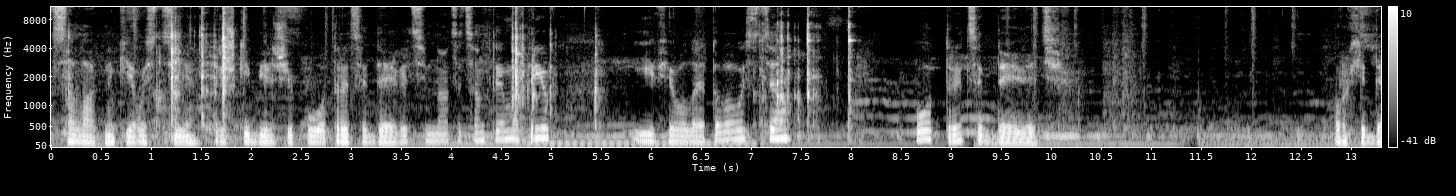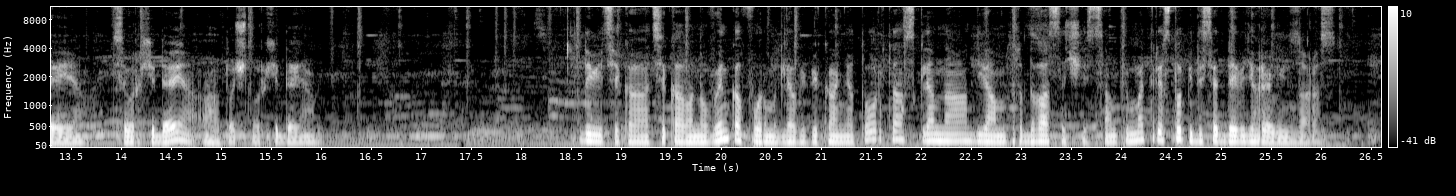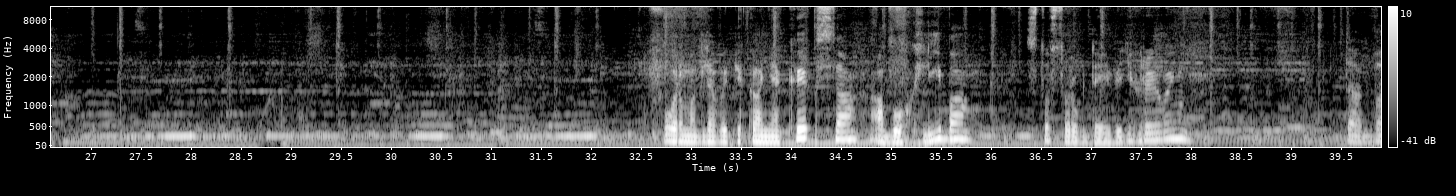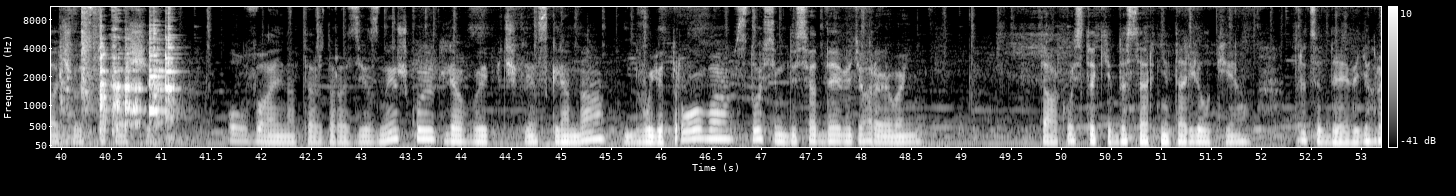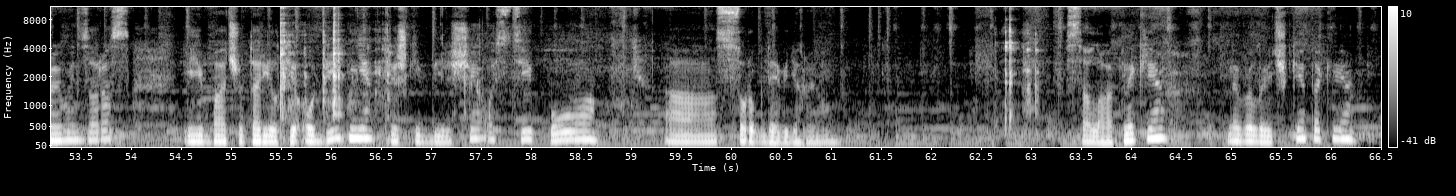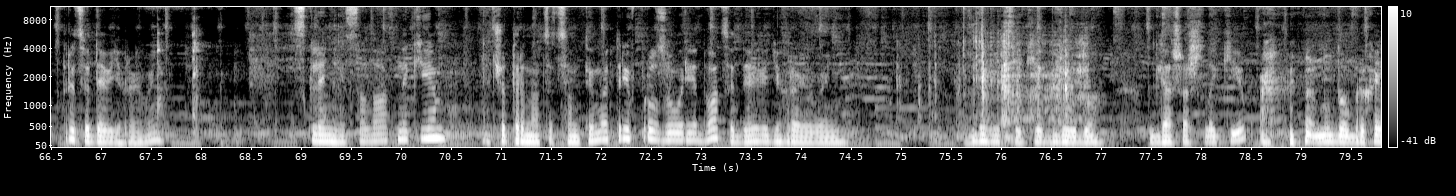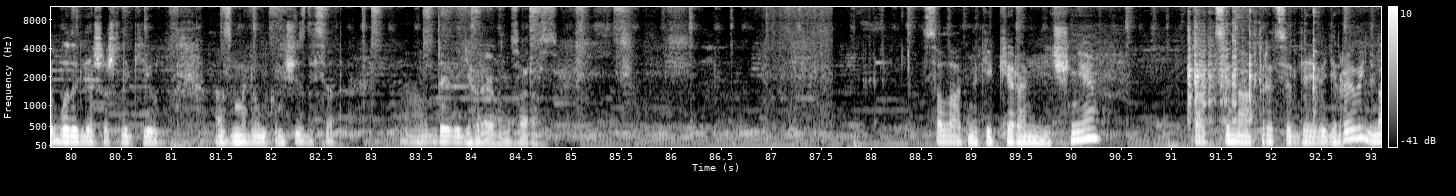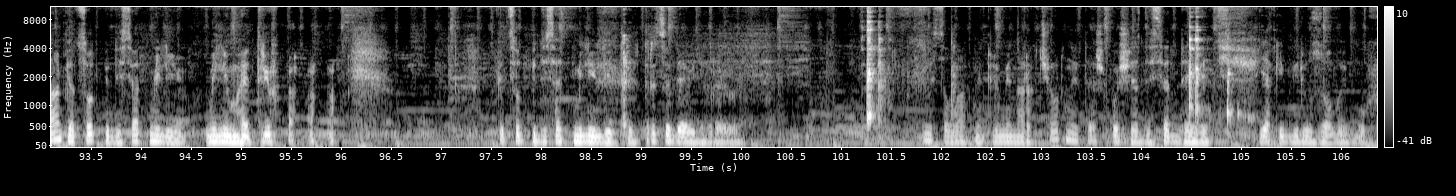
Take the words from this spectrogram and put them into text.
Салатники ось ці трішки більші по 39-17 см. І фіолетова ось ця по 39. Орхідея. Це орхідея? А, точно орхідея. Дивіться, яка цікава новинка. Форма для випікання торта скляна, діаметр 26 см, 159 гривень зараз. Форма для випікання кекса або хліба 149 гривень. Так, бачу ось така ще овальна теж зараз зі знижкою для випічки. Скляна, 2-літрова, 179 гривень. Так, ось такі десертні тарілки 39 гривень зараз. І бачу тарілки обідні, трішки більші. Ось ці по 49 гривень. Салатники невеличкі такі, 39 гривень. Скляні салатники 14 см прозорі, 29 гривень. Дивіться, яке блюдо для шашликів. ну добре, хай буде для шашликів. З малюнком 69 гривень зараз. Салатники керамічні. Так, ціна 39 гривень на 550 мілі... міліметрів. 550 мілілітрів, 39 гривень. І салатник люмінарк чорний теж по 69, як і бірюзовий був.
